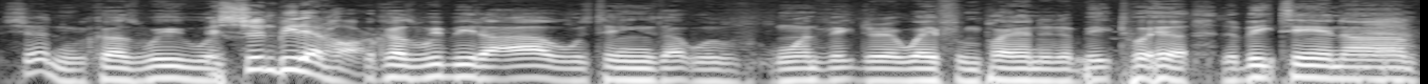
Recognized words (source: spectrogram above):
Shouldn't because we It shouldn't be that hard. because we beat the Iowa teams that was one victory away from playing in the Big Twelve, the Big Ten um,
